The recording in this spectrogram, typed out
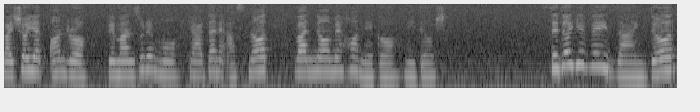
و شاید آن را به منظور مهر کردن اسناد و نامه ها نگاه می داشت. صدای وی زنگدار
